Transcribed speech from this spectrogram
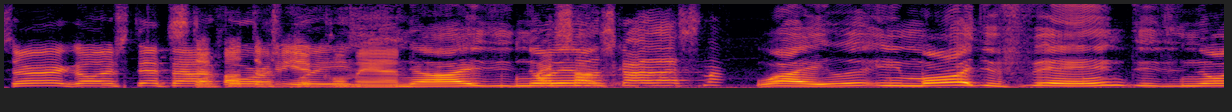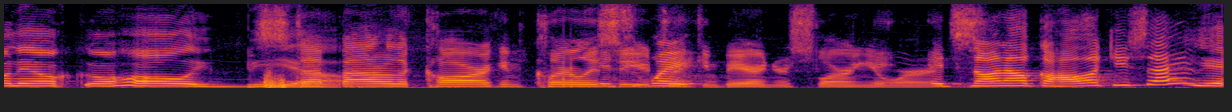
Sir, go and step, out Step for out the us, vehicle, please. man. No, this is I saw this guy last night. Wait, in my defense, it's non-alcoholic beer. Step out of the car. I can clearly It's- see you wait. drinking beer and you're slurring your words. It's non-alcoholic, you say? Yeah,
